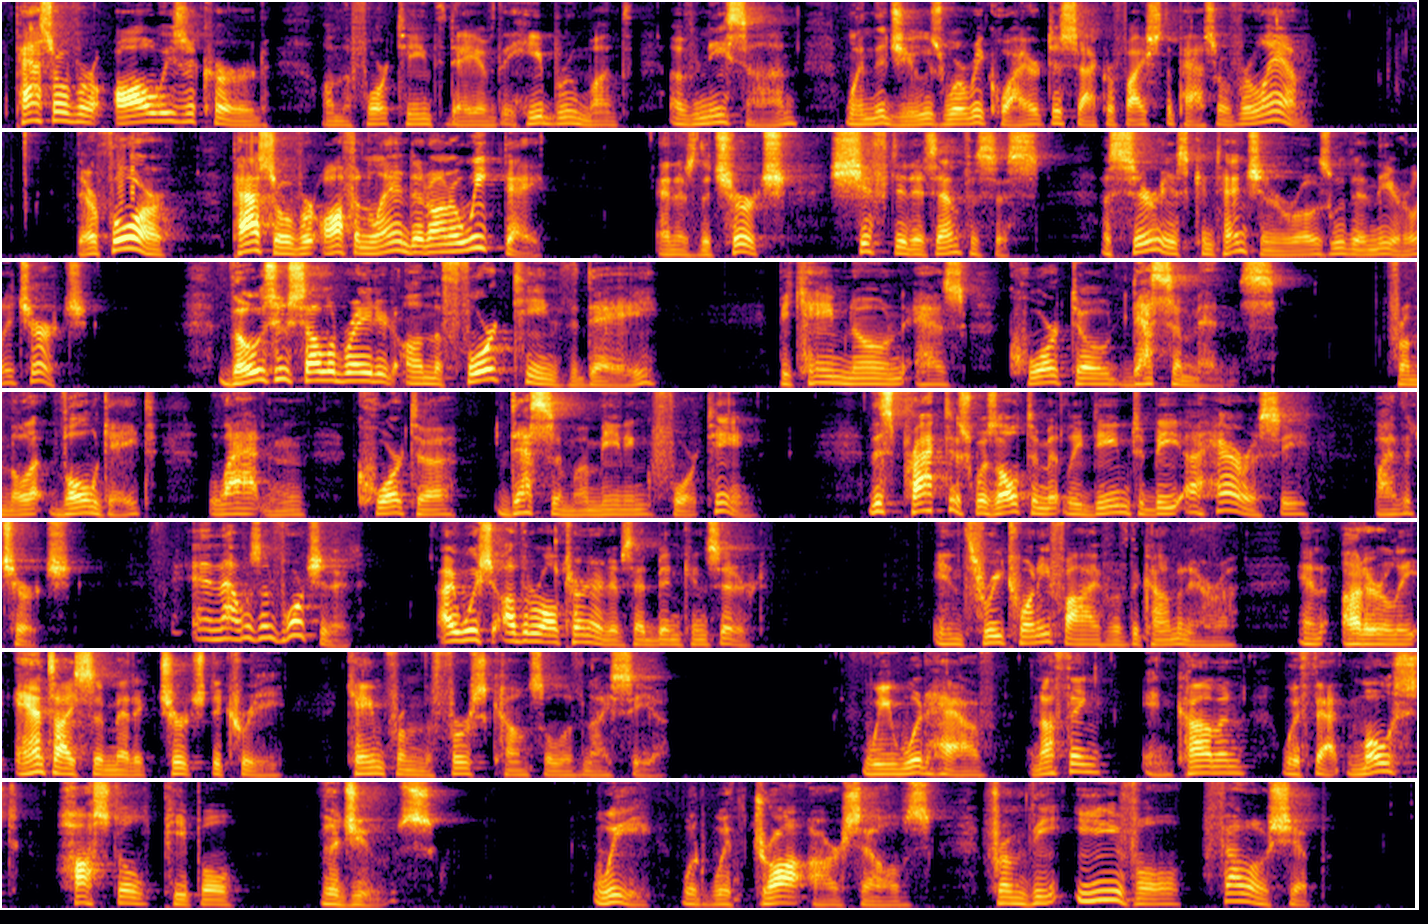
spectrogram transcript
Passover always occurred on the 14th day of the Hebrew month of Nisan, when the Jews were required to sacrifice the Passover lamb. Therefore, Passover often landed on a weekday. And as the church shifted its emphasis, a serious contention arose within the early church. Those who celebrated on the 14th day became known as quartodecimans, from the Vulgate, Latin quarta decima, meaning 14. This practice was ultimately deemed to be a heresy by the church, and that was unfortunate. I wish other alternatives had been considered. In 325 of the Common Era, an utterly anti Semitic church decree came from the First Council of Nicaea. We would have nothing in common with that most hostile people, the Jews. We would withdraw ourselves from the evil fellowship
